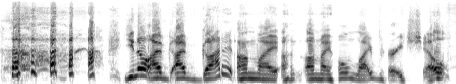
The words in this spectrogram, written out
you know, I've I've got it on my on, on my home library shelf.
